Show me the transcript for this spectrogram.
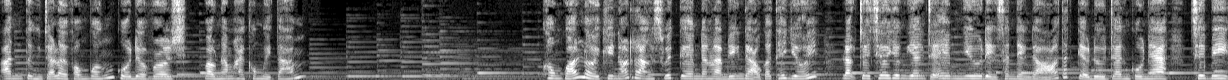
Anh từng trả lời phỏng vấn của The Verge vào năm 2018. Không quá lời khi nói rằng Squid Game đang làm điên đảo cả thế giới. Loạt trò chơi dân gian trẻ em như đèn xanh đèn đỏ, tách kẹo đường tranh Kona, Chibi,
